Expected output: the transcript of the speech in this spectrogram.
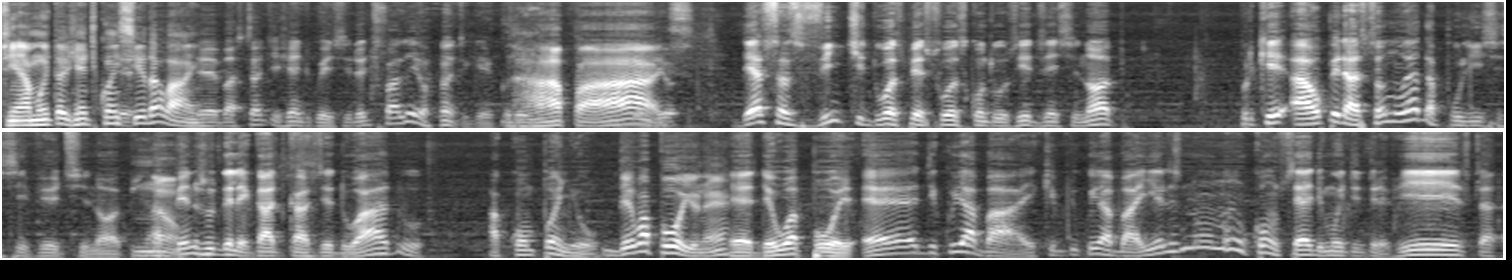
tinha muita gente conhecida lá, hein? É bastante gente conhecida. Eu te falei ontem que quando Rapaz. Entendeu? Dessas 22 pessoas conduzidas em Sinop, porque a operação não é da Polícia Civil de Sinop. Não. Apenas o delegado Carlos Eduardo acompanhou. Deu apoio, né? É, deu apoio. É de Cuiabá, a equipe de Cuiabá. E eles não, não concedem muita entrevista,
